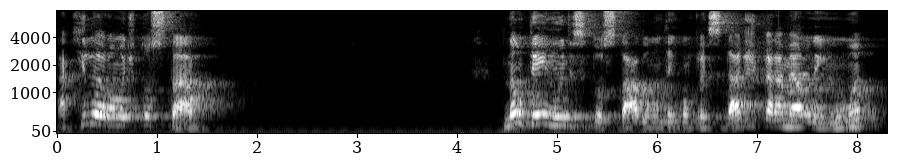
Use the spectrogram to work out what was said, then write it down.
Aquilo é aroma de tostado. Não tem muito esse tostado, não tem complexidade de caramelo nenhuma,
